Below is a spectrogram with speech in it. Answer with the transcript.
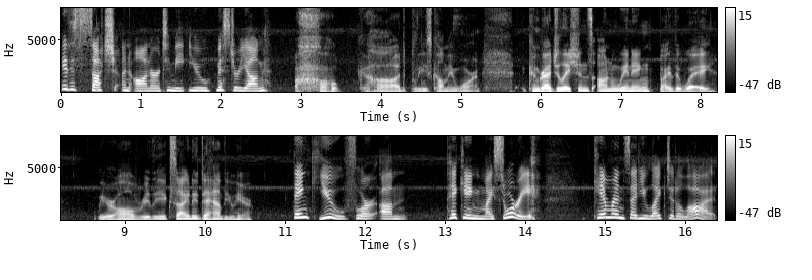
it is such an honor to meet you, Mr. Young. Oh, God, please call me Warren. Congratulations on winning, by the way. We are all really excited to have you here. Thank you for um picking my story. Cameron said you liked it a lot.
